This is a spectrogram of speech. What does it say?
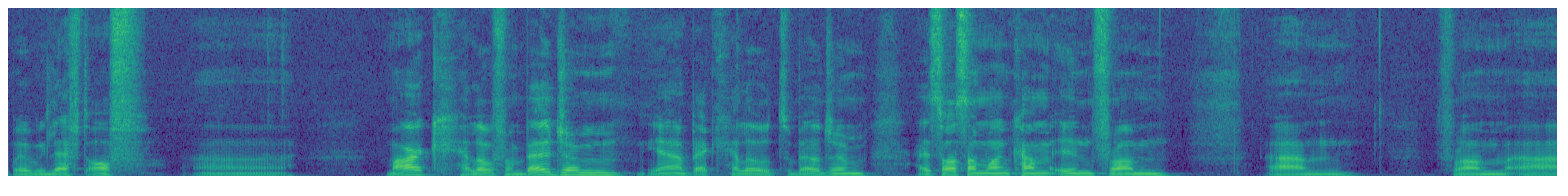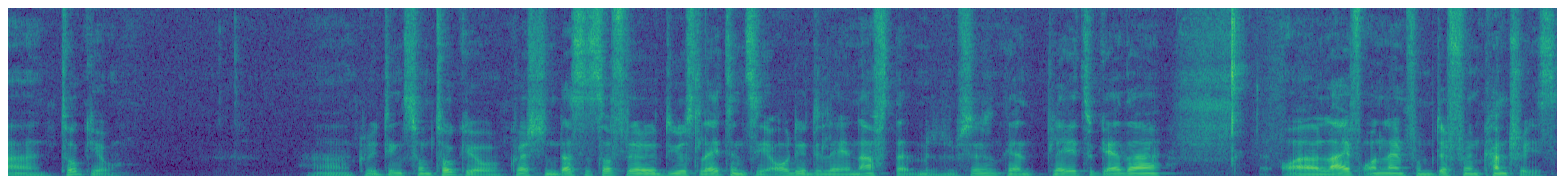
where we left off. Uh, Mark, hello from Belgium. Yeah, back, hello to Belgium. I saw someone come in from um, from uh, Tokyo. Uh, greetings from Tokyo. Question: Does the software reduce latency, audio delay enough that musicians can play together uh, live online from different countries?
